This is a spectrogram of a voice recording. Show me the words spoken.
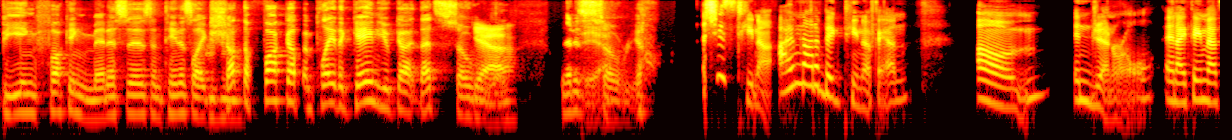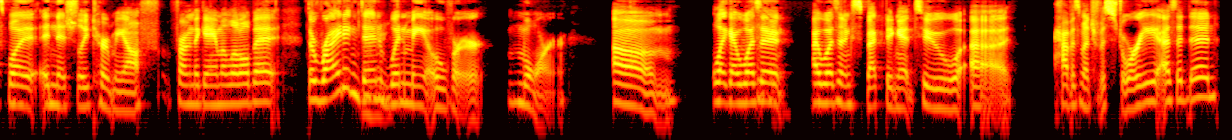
being fucking menaces, and Tina's like, Mhm. "Shut the fuck up and play the game you got." That's so Yeah. real. That is Yeah. so real. She's Tina. I'm not a big Tina fan. Um in general. And I think that's what initially turned me off from the game a little bit. The writing did Mhm. win me over more. Um like I wasn't I wasn't expecting it to uh have as much of a story as it did.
